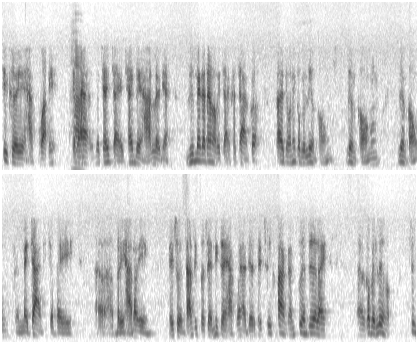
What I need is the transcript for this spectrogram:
ที่เคยหักไว้ใช่ไหมฮะมาใช้จ่ายใช้บริหารอะไรเนี่ย หรือแม้กระทั่งเอาไปจ่ายค่าจ้างก็ไอ้ตรงนั้นก็เป็นเรื่องของเรื่องของเรื่องของนายจ้างที่จะไปเอ่อบริหารเราเอง ในส่วนสามสิบเปอร์เซ็นที่เคยหักไว้อาจจะไปซื้อผ้ากันเพื่อนซื้ออะไรเอ่อก็เป็นเรื่องของซึ่ง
